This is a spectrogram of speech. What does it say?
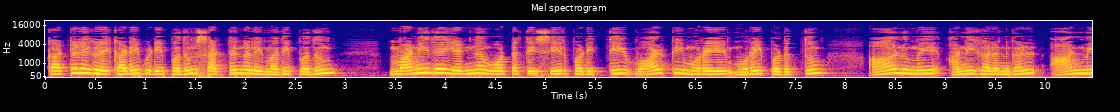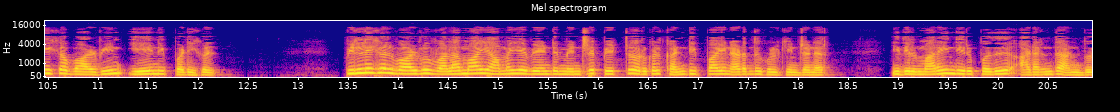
கட்டளைகளை கடைபிடிப்பதும் சட்டங்களை மதிப்பதும் மனித எண்ண ஓட்டத்தை சீர்படுத்தி வாழ்க்கை முறையை முறைப்படுத்தும் ஆளுமை அணிகலன்கள் ஆன்மீக வாழ்வின் ஏணிப்படிகள். பிள்ளைகள் வாழ்வு வளமாய் அமைய வேண்டுமென்று பெற்றோர்கள் கண்டிப்பாய் நடந்து கொள்கின்றனர். இதில் மறைந்திருப்பது அடர்ந்த அன்பு.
